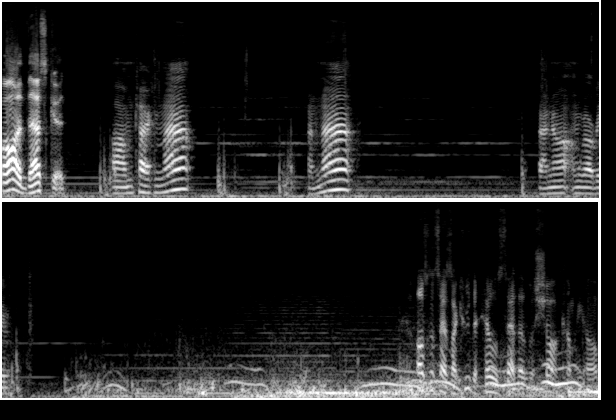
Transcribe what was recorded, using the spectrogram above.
Oh, that's good. I'm taking that. And that. I know what, I'm gonna leave. I was gonna say, I was like, who the hell is that? That was a shark coming up.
